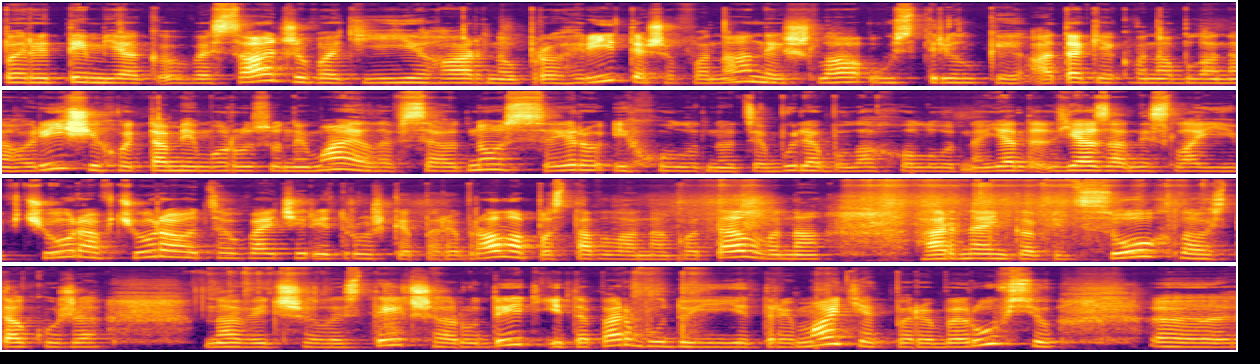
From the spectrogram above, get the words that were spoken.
перед тим, як висаджувати, її гарно прогріти, щоб вона не йшла у стрілки. А так як вона була на горіші, хоч там і морозу немає, але все одно сиро і холодно. Цибуля була холодна. Я, я занесла її вчора. Вчора оце ввечері трошки перебрала, поставила на котел, вона гарненько підсохла, ось так уже навіть шелестить, шарудить. І тепер буду її тримати, як переберу всю е,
